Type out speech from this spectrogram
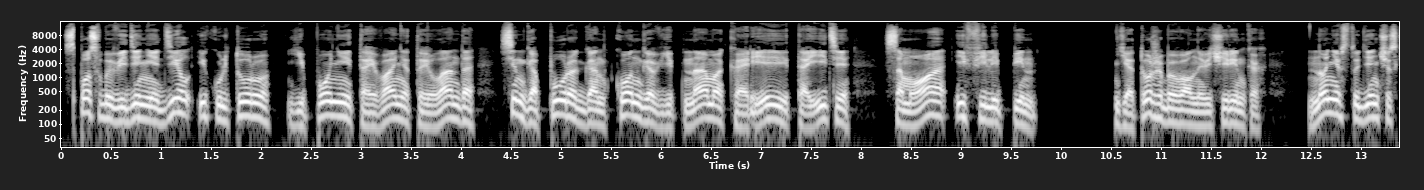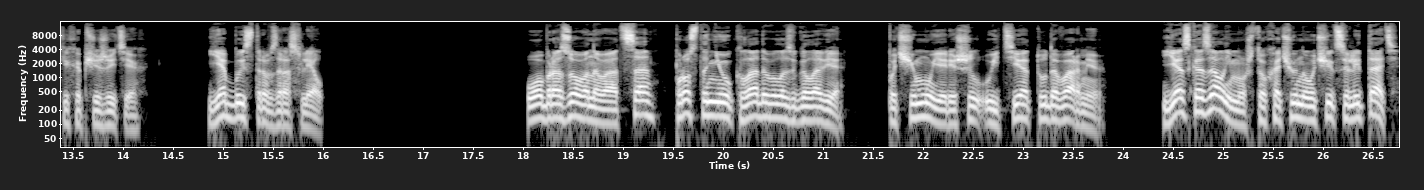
способы ведения дел и культуру Японии, Тайваня, Таиланда, Сингапура, Гонконга, Вьетнама, Кореи, Таити, Самоа и Филиппин. Я тоже бывал на вечеринках, но не в студенческих общежитиях. Я быстро взрослел. У образованного отца просто не укладывалось в голове, почему я решил уйти оттуда в армию. Я сказал ему, что хочу научиться летать,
